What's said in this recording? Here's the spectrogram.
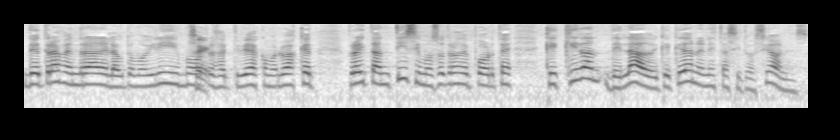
Detrás vendrá el automovilismo, otras actividades como el básquet, pero hay tantísimos otros deportes que quedan de lado y que quedan en estas situaciones.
